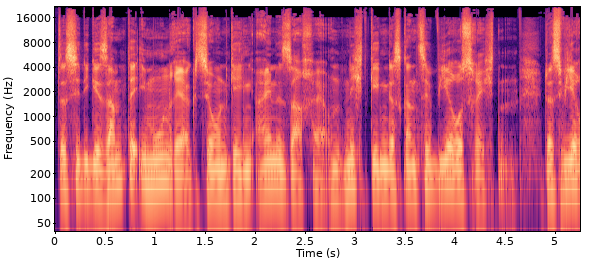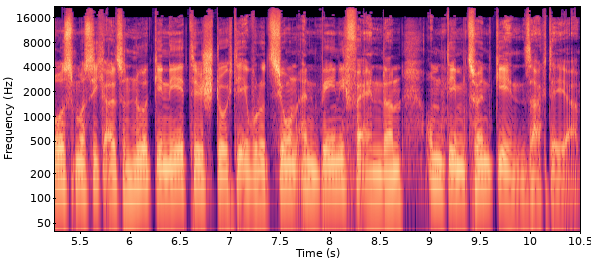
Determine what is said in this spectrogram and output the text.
dass sie die gesamte Immunreaktion gegen eine Sache und nicht gegen das ganze Virus richten. Das Virus muss sich also nur genetisch durch die Evolution ein wenig verändern, um dem zu entgehen, sagte er.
